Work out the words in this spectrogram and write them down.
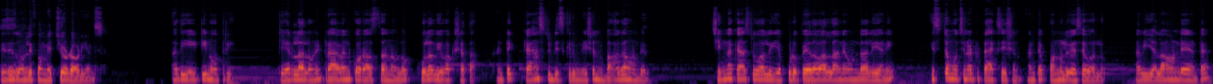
This is only for matured audience. అది ఎయిటీన్ ఓ త్రీ. కేరళలోని ట్రావెన్కోర్ ఆస్థానంలో కుల వివక్షత అంటే క్యాస్ట్ డిస్క్రిమినేషన్ బాగా ఉండేది. చిన్న క్యాస్ట్ వాళ్ళు ఎప్పుడు పేదవాళ్ళనే ఉండాలి అని ఇష్టం వచ్చినట్టు ట్యాక్సేషన్ అంటే పన్నులు వేసేవాళ్ళు. అవి ఎలా ఉండే అంటే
